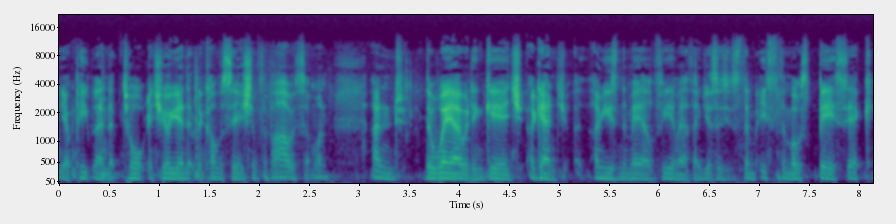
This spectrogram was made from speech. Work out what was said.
you know, people end up talking to you. You end up in a conversation off the bar with someone, and the way I would engage again, I'm using the male female thing. Just as it's the it's the most basic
